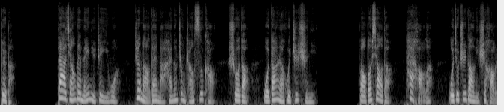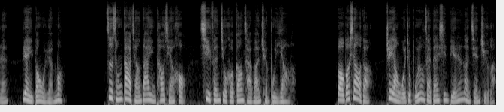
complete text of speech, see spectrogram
对吧？大强被美女这一握，这脑袋哪还能正常思考？说道：“我当然会支持你。”宝宝笑道：“太好了，我就知道你是好人，愿意帮我圆梦。”自从大强答应掏钱后，气氛就和刚才完全不一样了。宝宝笑道。这样我就不用再担心别人乱检举了，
